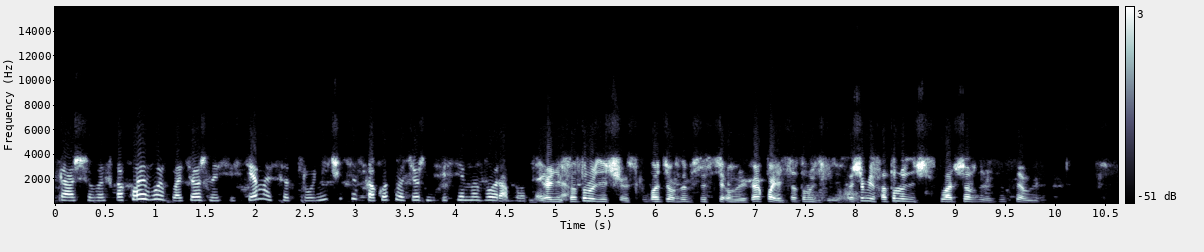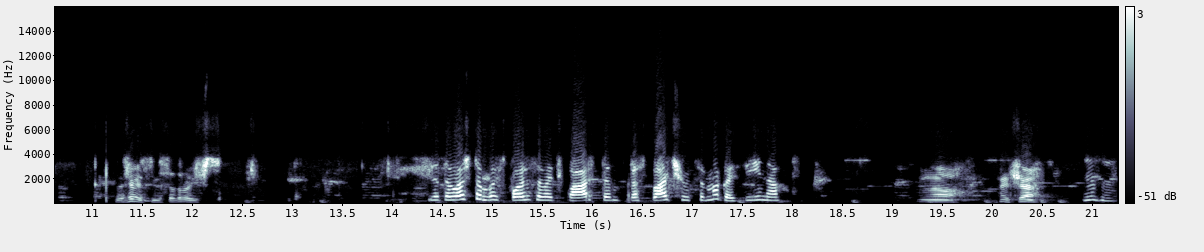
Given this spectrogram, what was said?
спрашиваю, с какой вы платежной системой сотрудничаете, с какой платежной системой вы работаете? Я не сотрудничаю с платежными системами. Как понять сотрудничать? Зачем мне сотрудничать с платежными системами? Зачем мне с ними сотрудничать? Для того, чтобы использовать карты, расплачиваться в магазинах. Ну, и чё? Мгм.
